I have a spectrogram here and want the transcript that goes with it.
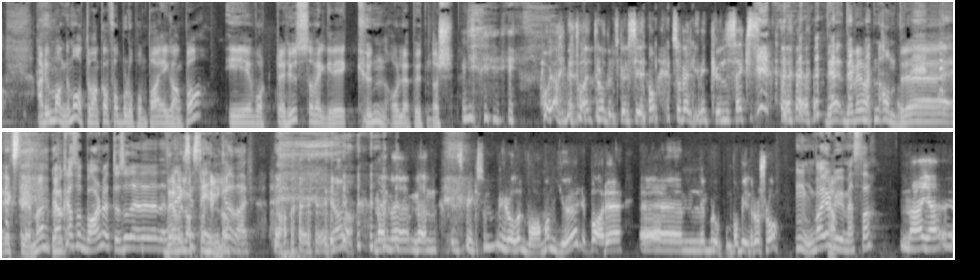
er det jo mange måter man kan få blodpumpa i gang på. I vårt hus så velger vi kun å løpe utendørs. Å ja, vet du hva jeg trodde du skulle si nå? Så velger vi kun sex. Det, det ville vært den andre ekstreme. Vi har akkurat fått barn, vet du, så det, det, Det eksisterer ikke, det der. ja, ja. Men, eh, men det spiller ikke så mye rolle hva man gjør, bare eh, blodpumpa begynner å slå. Mm, hva gjør Ja. du mest, da? Nei, jeg,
